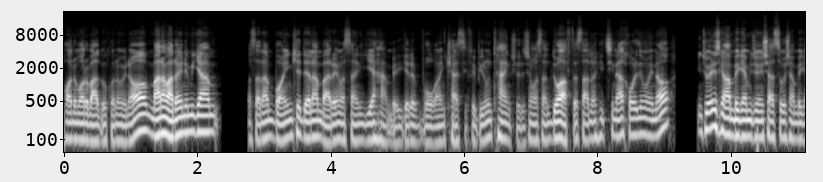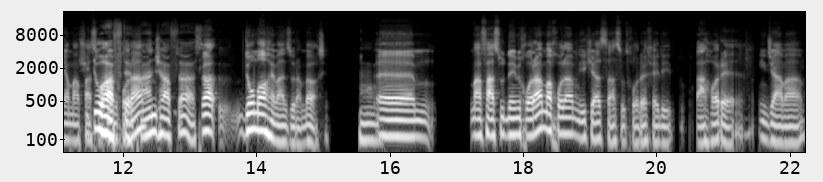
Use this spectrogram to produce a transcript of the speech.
حال ما رو بد بکنه و اینا منم الان اینو میگم مثلا با اینکه دلم برای مثلا یه همبرگر واقعا کثیف بیرون تنگ شده. چون مثلا دو هفته سلام هیچی نخوردیم و اینا. اینطوری نیست که من بگم اینجا نشسته باشم بگم من فست دو هفته؟ نمی‌خورم. پنج هفته است؟ دو ماه منظورم ببخشید. من فسود نمی‌خورم من خودم یکی از فسود خوره خیلی قهار این جمعم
